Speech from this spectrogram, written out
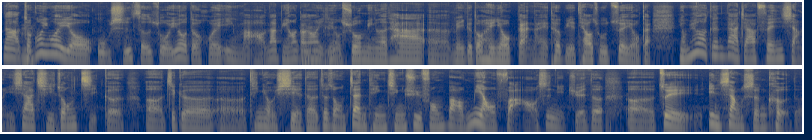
那总共因为有五十则左右的回应嘛，哈、嗯，那平浩刚刚已经有说明了他，呃每一个都很有感，他也特别挑出最有感。有没有要跟大家分享一下其中几个、嗯、呃这个呃听友写的这种暂停情绪风暴妙法哦，是你觉得呃最印象深刻的？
